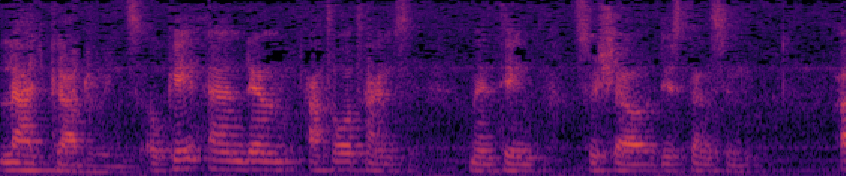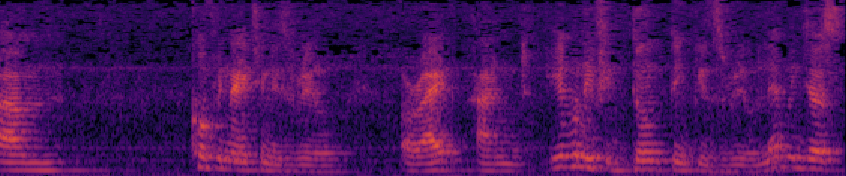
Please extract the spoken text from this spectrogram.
large gatherings, okay? And then at all times, maintain social distancing. Um, COVID 19 is real, all right? And even if you don't think it's real, let me just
